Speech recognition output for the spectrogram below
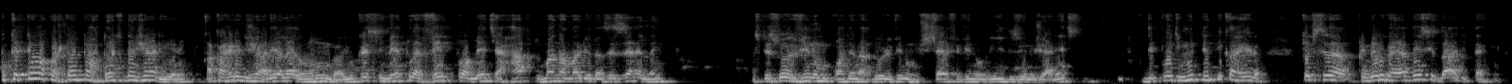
Porque tem uma questão importante da engenharia. Hein? A carreira de engenharia é longa e o crescimento eventualmente é rápido, mas na maioria das vezes é lento. As pessoas viram um coordenador, viram um chefe, viram líderes, viram gerentes, depois de muito tempo de carreira. Porque precisa primeiro ganhar densidade técnica.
